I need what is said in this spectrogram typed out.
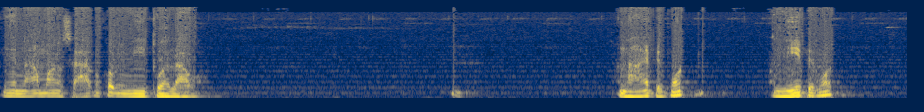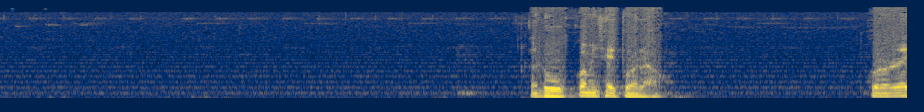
เนื้อนังมังสามันก็ไม่มีตัวเรามันหายไปหมดมันหนีไปหมด กระดูกก็ไม่ใช่ตัวเราตัวเราได้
